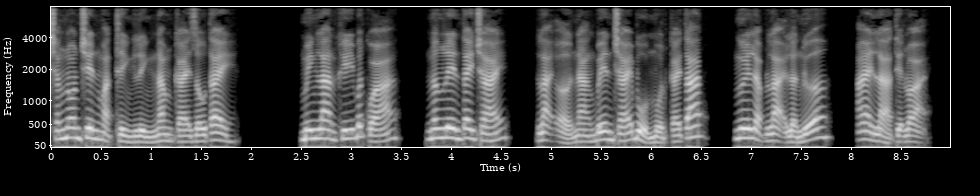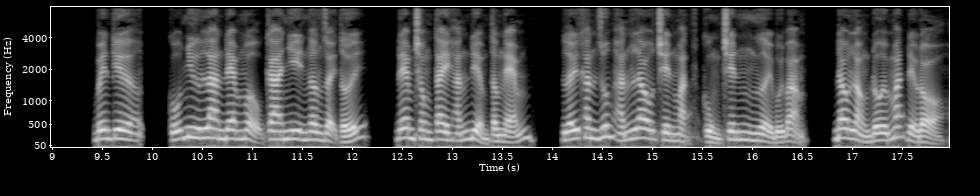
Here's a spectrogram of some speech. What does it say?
trắng non trên mặt thình lình năm cái dấu tay. Minh Lan khí bất quá, nâng lên tay trái, lại ở nàng bên trái bổ một cái tát, ngươi lặp lại lần nữa, ai là tiện loại. Bên kia, cố như Lan đem mậu ca nhi nâng dậy tới, đem trong tay hắn điểm tâm ném, lấy khăn giúp hắn lau trên mặt cùng trên người bối bặm, đau lòng đôi mắt đều đỏ.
